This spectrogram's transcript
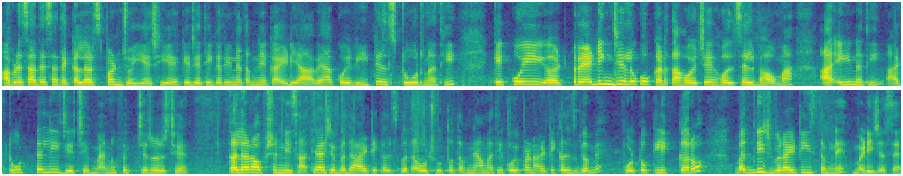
આપણે સાથે સાથે કલર્સ પણ જોઈએ છીએ કે જેથી કરીને તમને એક આઈડિયા આવે. આ કોઈ રિટેલ સ્ટોર નથી કે કોઈ ટ્રેડિંગ જે લોકો કરતા હોય છે હોલસેલ ભાવમાં આ એ નથી. આ ટોટલી જે છે મેન્યુફેક્ચરર છે. કલર ઓપ્શનની સાથે આ જે બધા આર્ટિકલ્સ બતાવું છું તો તમને આમાંથી કોઈ પણ આર્ટિકલ્સ ગમે ફોટો ક્લિક કરો બધી જ વેરાયટીઝ તમને મળી જશે.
